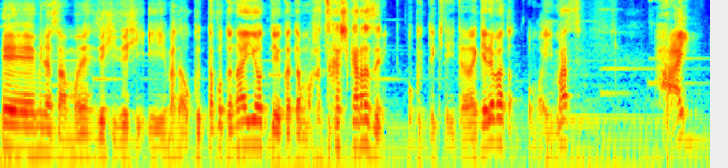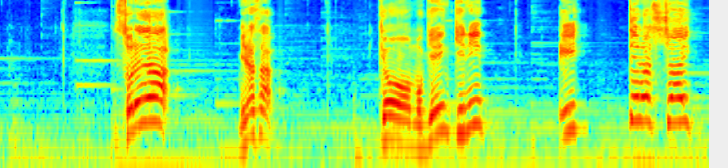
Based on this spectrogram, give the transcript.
えー、皆さんもね、ぜひぜひ、まだ送ったことないよっていう方も恥ずかしからずに送ってきていただければと思います。はい。それでは、皆さん、今日も元気に、いってらっしゃい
